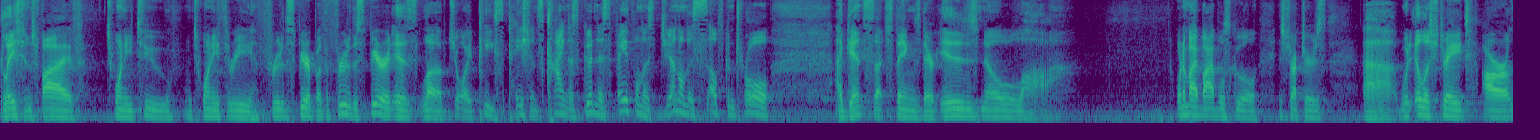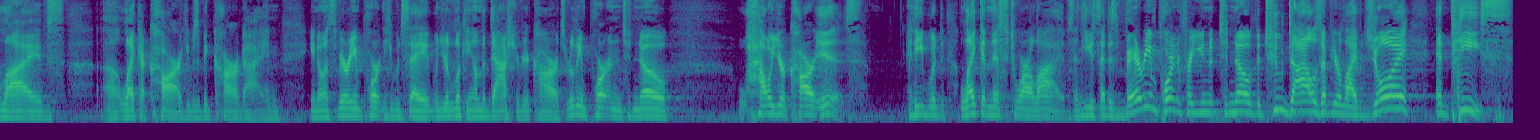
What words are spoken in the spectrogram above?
Galatians 5 22 and 23, fruit of the Spirit. But the fruit of the Spirit is love, joy, peace, patience, kindness, goodness, faithfulness, gentleness, self control. Against such things, there is no law. One of my Bible school instructors uh, would illustrate our lives uh, like a car. He was a big car guy. And, you know, it's very important, he would say, when you're looking on the dash of your car, it's really important to know how your car is. And he would liken this to our lives. And he said, It's very important for you to know the two dials of your life joy and peace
